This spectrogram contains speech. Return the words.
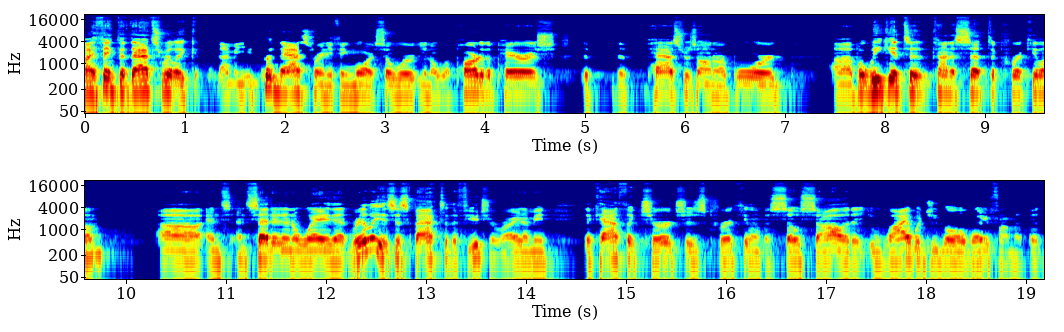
I think that that's really. I mean, you couldn't ask for anything more. So we're you know we're part of the parish. The the pastors on our board, uh, but we get to kind of set the curriculum uh, and and set it in a way that really is just back to the future, right? I mean, the Catholic Church's curriculum is so solid. That why would you go away from it? But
